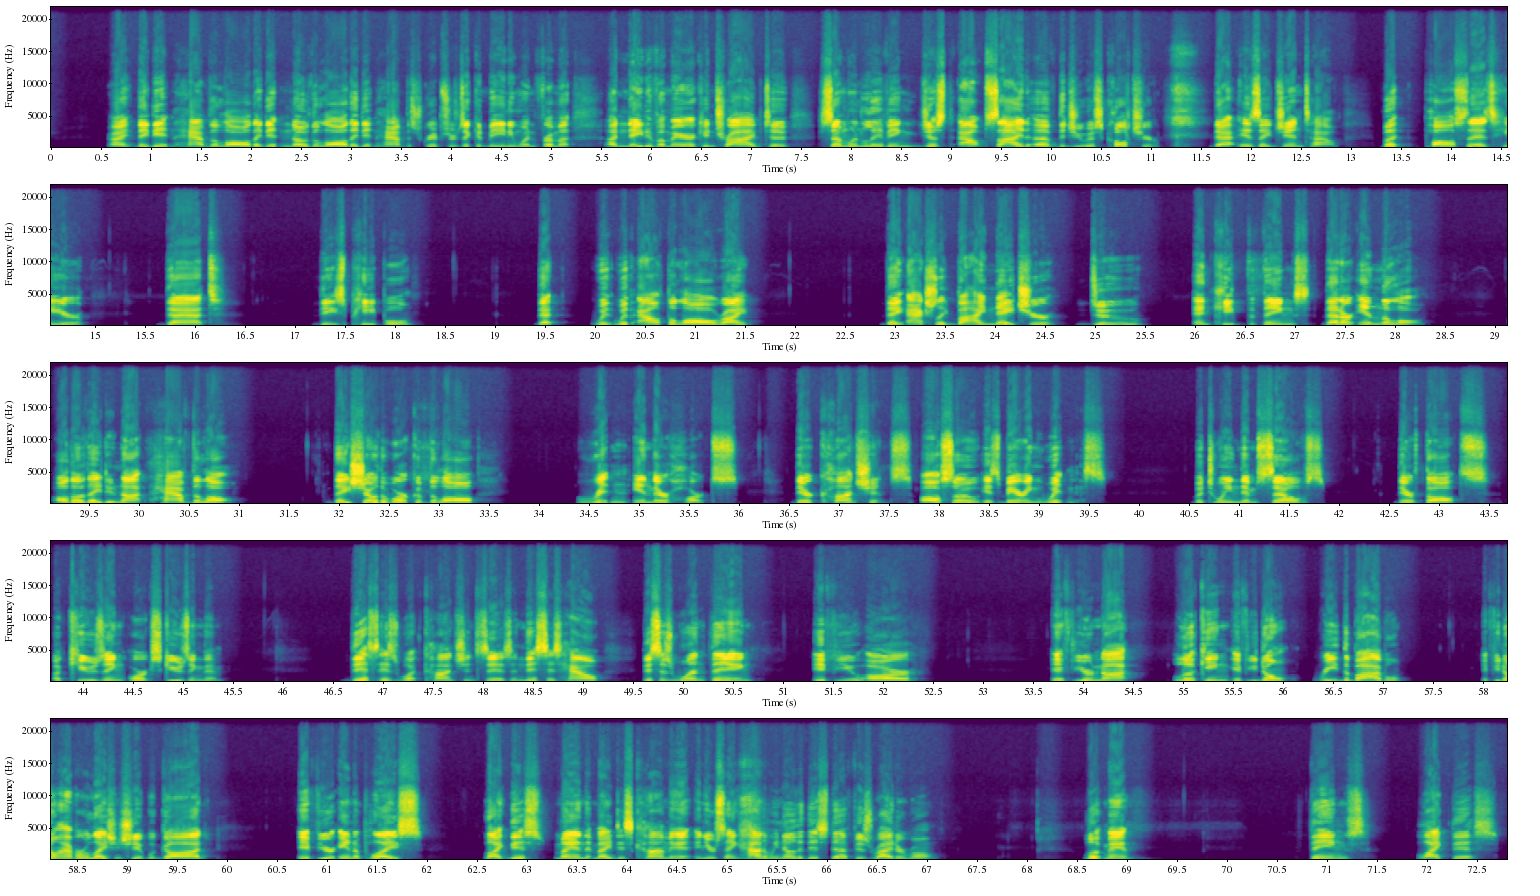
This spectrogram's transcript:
right? They didn't have the law. They didn't know the law. They didn't have the scriptures. It could be anyone from a, a Native American tribe to someone living just outside of the Jewish culture. That is a Gentile. But Paul says here that these people that with, without the law, right? They actually by nature do and keep the things that are in the law, although they do not have the law. They show the work of the law written in their hearts. Their conscience also is bearing witness between themselves, their thoughts, accusing or excusing them. This is what conscience is. And this is how, this is one thing. If you are, if you're not looking, if you don't read the Bible, if you don't have a relationship with God, if you're in a place like this man that made this comment and you're saying, How do we know that this stuff is right or wrong? Look, man, things like this,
